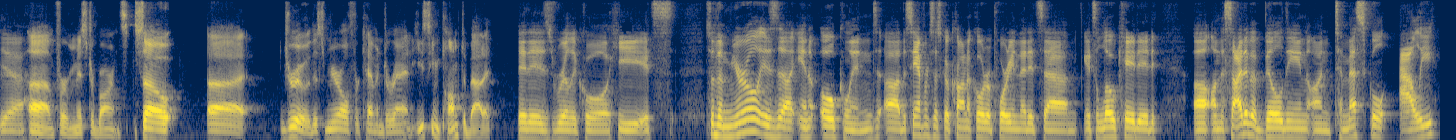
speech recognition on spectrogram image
yeah um, for Mr. Barnes. So, uh, Drew, this mural for Kevin Durant, he seemed pumped about it. It is really cool. He it's so the mural is uh, in Oakland. Uh, the San Francisco Chronicle reporting that it's um, it's located uh, on the side of a building on Temescal Alley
